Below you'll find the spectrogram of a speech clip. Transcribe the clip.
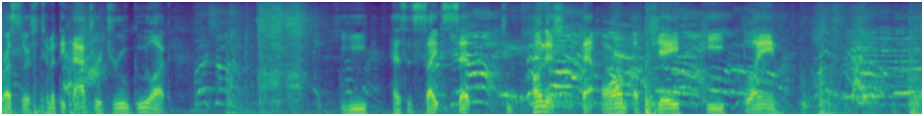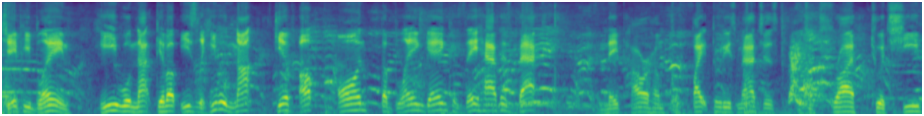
wrestlers Timothy Thatcher, Drew Gulak. He has his sights set to punish that arm of J.P. Blaine. J.P. Blaine, he will not give up easily. He will not give up on the Blaine gang because they have his back and they power him to fight through these matches to try to achieve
